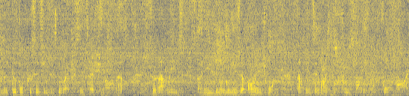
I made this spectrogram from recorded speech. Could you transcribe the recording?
and a double precision is the representation of that. So that means, uh, usually when we use an orange one, that means it might be 3.145,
